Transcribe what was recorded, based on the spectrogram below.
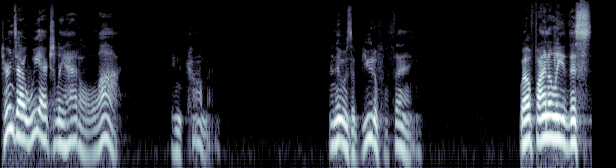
Turns out we actually had a lot in common. And it was a beautiful thing. Well, finally, this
